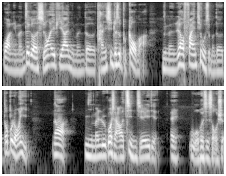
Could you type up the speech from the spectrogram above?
哇，你们这个使用 API，你们的弹性就是不够嘛，你们要 fine tune 什么的都不容易。那你们如果想要进阶一点，哎，我会是首选。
